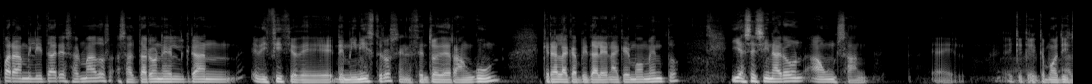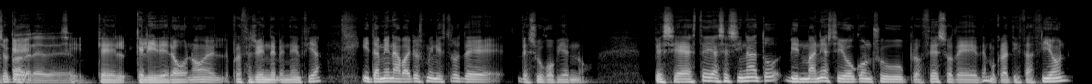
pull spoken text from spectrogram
paramilitares armados asaltaron el gran edificio de, de ministros en el centro de Rangún, que era la capital en aquel momento, y asesinaron a un San, el- que, que- que hemos dicho que, padre de- sí, que, el- que lideró ¿no? el proceso de independencia, y también a varios ministros de, de su gobierno. Pese a este asesinato, Birmania siguió con su proceso de democratización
